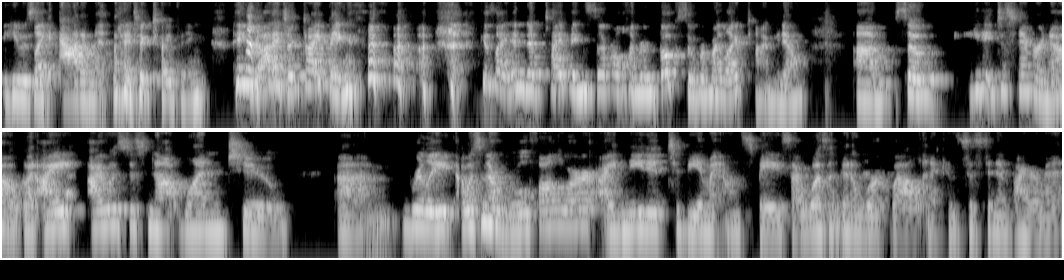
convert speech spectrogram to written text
he was like adamant that I took typing. Thank God I took typing. Because I ended up typing several hundred books over my lifetime, you know. Um, so you just never know. But I I was just not one to um, really, I wasn't a rule follower. I needed to be in my own space. I wasn't going to work well in a consistent environment.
